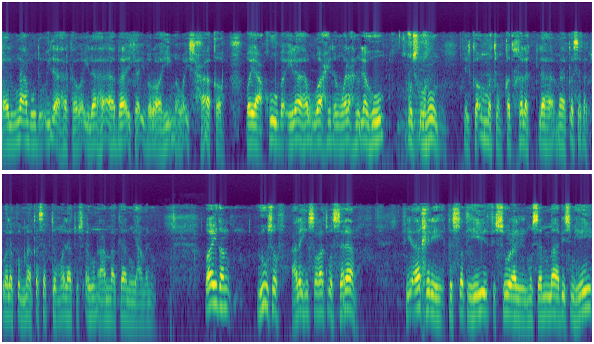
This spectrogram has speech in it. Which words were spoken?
قالوا نعبد إلهك وإله آبائك إبراهيم وإسحاق ويعقوب إلها واحدا ونحن له مسلمون. تلك أمة قد خلت لها ما كسبت ولكم ما كسبتم ولا تسألون عما كانوا يعملون. وأيضا يوسف عليه الصلاة والسلام في آخر قصته في السورة المسمى باسمه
